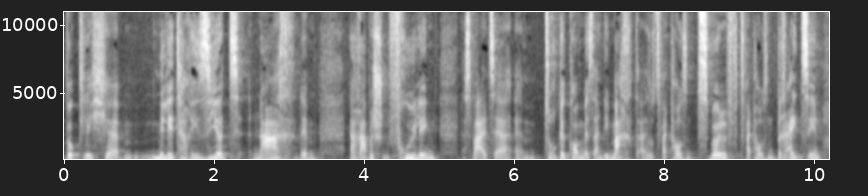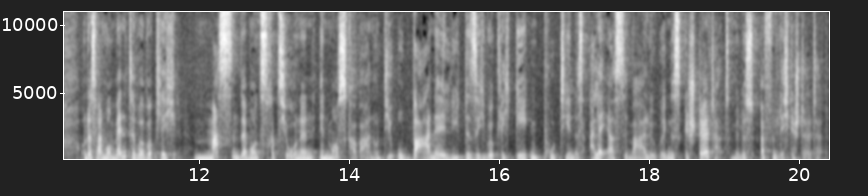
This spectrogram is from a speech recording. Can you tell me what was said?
wirklich äh, militarisiert nach dem arabischen Frühling. Das war, als er ähm, zurückgekommen ist an die Macht, also 2012, 2013. Und das waren Momente, wo wirklich Massendemonstrationen in Moskau waren und die urbane Elite sich wirklich gegen Putin das allererste Mal übrigens gestellt hat, zumindest öffentlich gestellt hat.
